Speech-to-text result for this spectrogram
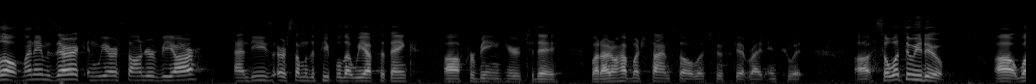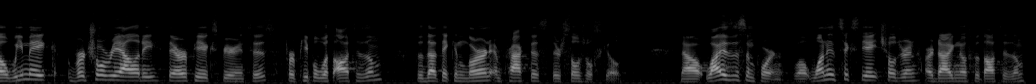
Hello, my name is Eric, and we are Sonder VR, and these are some of the people that we have to thank uh, for being here today. But I don't have much time, so let's just get right into it. Uh, so what do we do? Uh, well, we make virtual reality therapy experiences for people with autism so that they can learn and practice their social skills. Now, why is this important? Well, 1 in 68 children are diagnosed with autism,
